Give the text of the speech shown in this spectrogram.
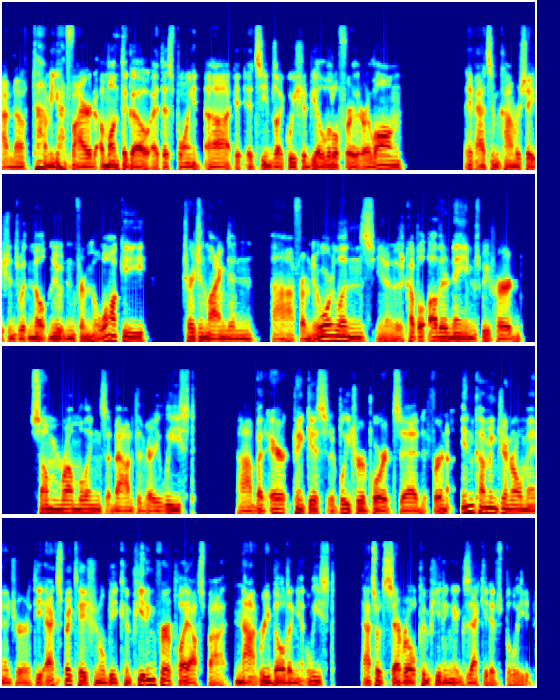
I don't know, Tommy got fired a month ago at this point. Uh, it, it, seems like we should be a little further along. They've had some conversations with Milt Newton from Milwaukee, Trajan Langdon uh, from New Orleans. You know, there's a couple other names we've heard some rumblings about at the very least. Uh, but Eric Pincus of Bleacher Report said for an incoming general manager, the expectation will be competing for a playoff spot, not rebuilding at least. That's what several competing executives believe.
